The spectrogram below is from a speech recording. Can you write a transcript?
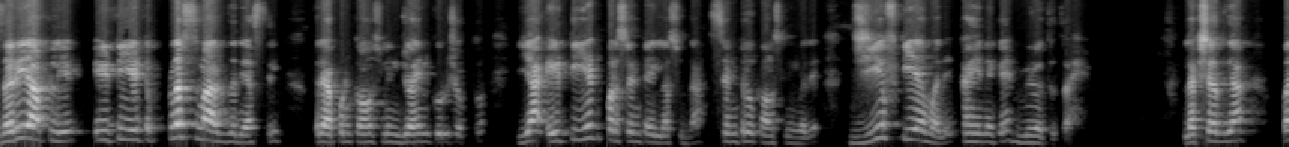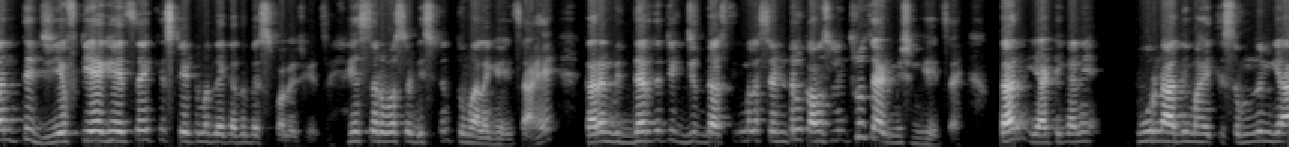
जरी आपले एटी एट प्लस मार्क जरी असतील तरी आपण काउन्सिलिंग जॉईन करू शकतो. या एटी एट पर्सेंटाईलला सुद्धा सेंट्रल काउन्सिलिंगमध्ये जीएफटीआयमध्ये काही ना काही मिळतच आहे. लक्षात घ्या पण ते जीएफटीआय घ्यायचंय की स्टेट मधलं एखादं बेस्ट कॉलेज घ्यायचं हे सर्वस्व डिसिजन तुम्हाला घ्यायचं आहे. कारण विद्यार्थ्याची जिद्द असते मला सेंट्रल काउन्सिलिंग थ्रूच ऍडमिशन घ्यायचं आहे तर या ठिकाणी पूर्ण आधी माहिती समजून घ्या.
